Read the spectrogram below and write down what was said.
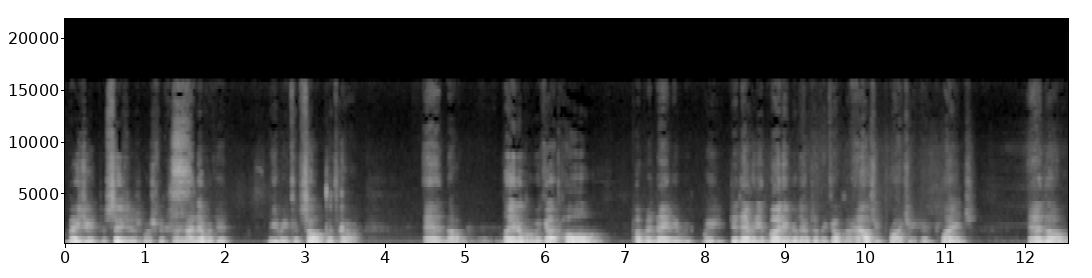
major decisions was concerned, I never did even consult with her. And uh, later, when we got home from the Navy, we, we didn't have any money. We lived in the government housing project here in Plains. And uh,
